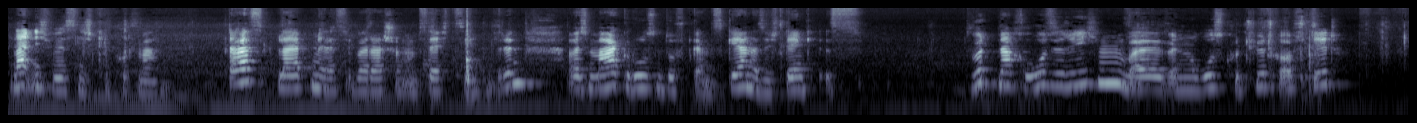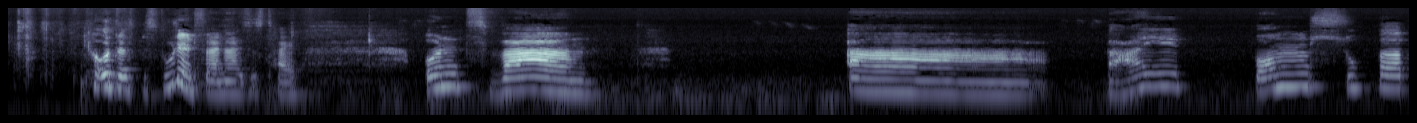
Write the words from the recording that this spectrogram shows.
nein, ich will es nicht kaputt machen. Das bleibt mir als Überraschung am 16. drin. Aber ich mag Rosenduft ganz gern. Also ich denke, es wird nach Rose riechen, weil wenn Rose Couture draufsteht. Und was bist du denn für ein heißes Teil? Und zwar äh, bei Bomb Super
